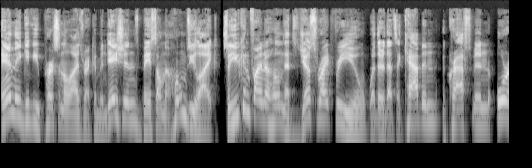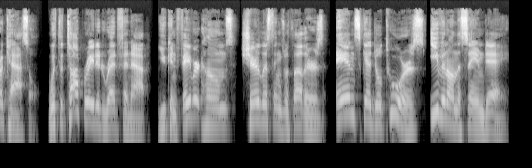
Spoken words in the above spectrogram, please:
And they give you personalized recommendations based on the homes you like, so you can find a home that's just right for you, whether that's a cabin, a craftsman, or a castle. With the top rated Redfin app, you can favorite homes, share listings with others, and schedule tours even on the same day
